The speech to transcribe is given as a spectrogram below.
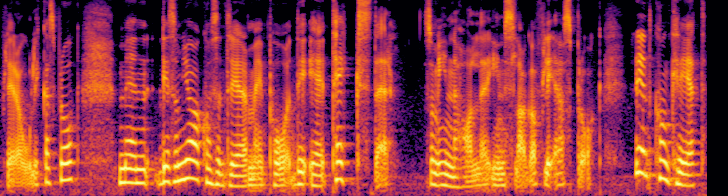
flera olika språk. Men det som jag koncentrerar mig på det är texter som innehåller inslag av flera språk. Rent konkret,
